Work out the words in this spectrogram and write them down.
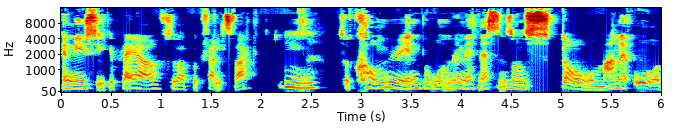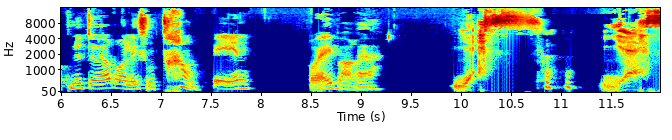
en ny sykepleier som var på kveldsvakt. Mm. Så kom hun inn på rommet mitt nesten sånn stormende, åpner døra og liksom tramper inn. Og jeg bare Yes! Yes!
